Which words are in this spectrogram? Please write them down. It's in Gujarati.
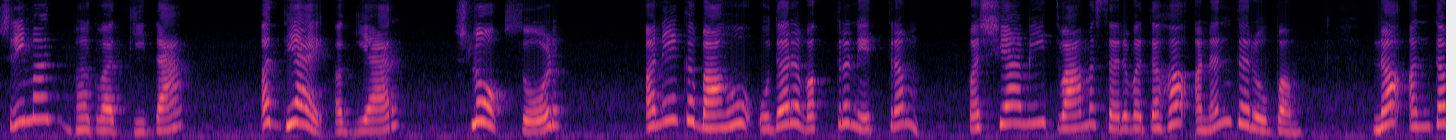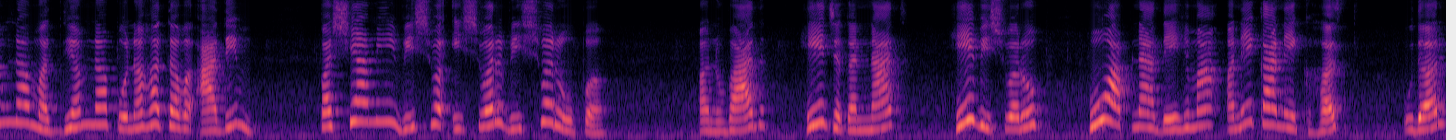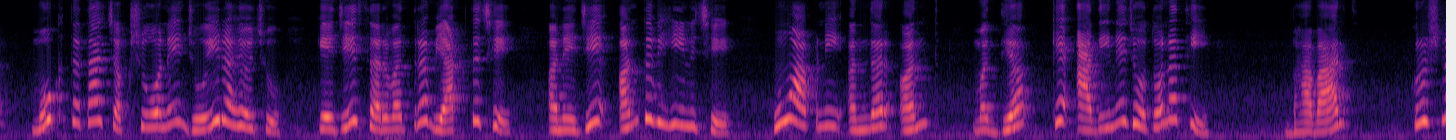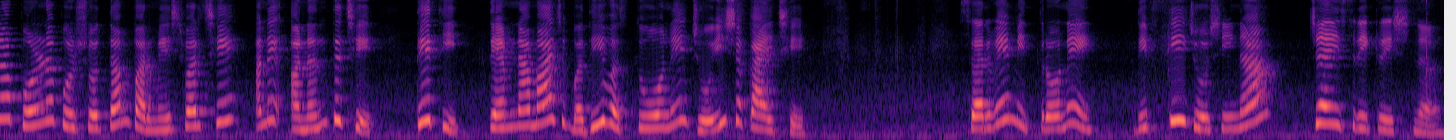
શ્રીમદ ભગવદ્ ગીતા, અધ્યાય અગિયાર, શ્લોક સોળ, અનેક બાહુ ઉદર વક્ત્ર નેત્રમ, પશ્યામી ત્વામ સર્વતઃ અનંતરૂપમ ન અંતમ ન મધ્યમ ન પુનઃ તવ આદિમ, પશ્યામી વિશ્વ ઈશ્વર વિશ્વરૂપ. અનુવાદ, હે જગન્નાથ, હે વિશ્વરૂપ, હું આપના દેહમાં અનેકાનેક હસ્ત, ઉદર મુખ તથા ચક્ષુઓને જોઈ રહ્યો છું કે જે સર્વત્ર વ્યાપ્ત છે અને જે અંતવિહીન છે. હું આપની અંદર અંત, મધ્ય કે આદિને જોતો નથી. ભાવાર્થ, કૃષ્ણ પૂર્ણ પુરુષોત્તમ પરમેશ્વર છે અને અનંત છે. તેથી તેમનામાં જ બધી વસ્તુઓને જોઈ શકાય છે. સર્વે મિત્રોને દીપ્તિ જોશીના જય શ્રી કૃષ્ણ.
